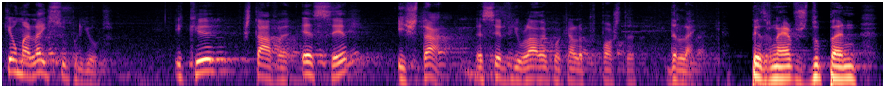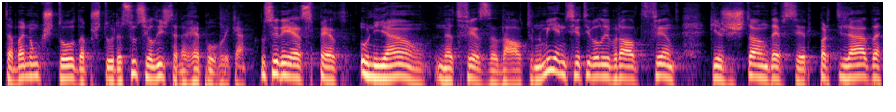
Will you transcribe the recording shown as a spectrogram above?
que é uma lei superior e que estava a ser e está a ser violada com aquela proposta de lei. Pedro Neves, do PAN, também não gostou da postura socialista na República. O CDS pede união na defesa da autonomia. A Iniciativa Liberal defende que a gestão deve ser partilhada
